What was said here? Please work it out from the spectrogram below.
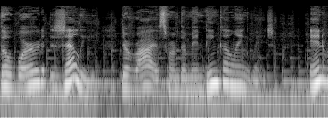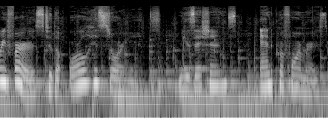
The word Jeli derives from the Mandinka language and refers to the oral historians, musicians, and performers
